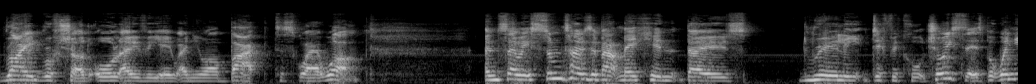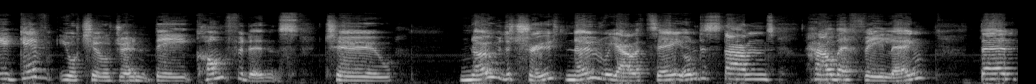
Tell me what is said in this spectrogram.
ride roughshod all over you and you are back to square one. And so it's sometimes about making those really difficult choices. But when you give your children the confidence to know the truth, know reality, understand how they're feeling, then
